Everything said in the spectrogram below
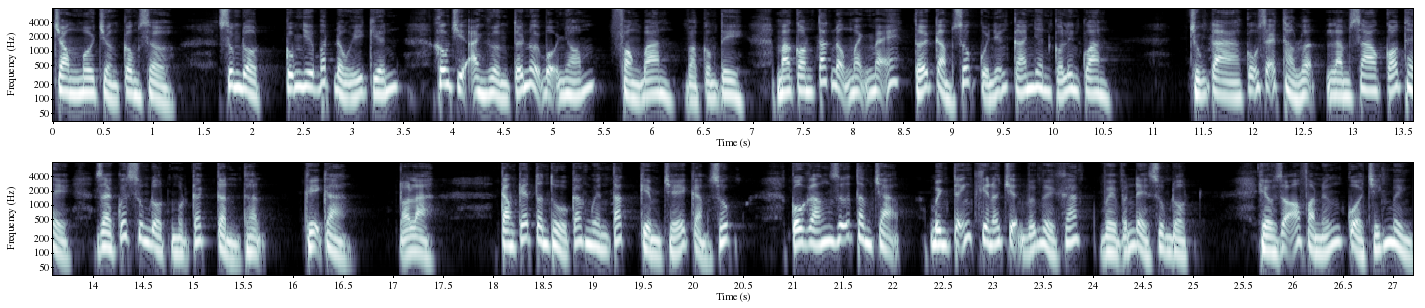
Trong môi trường công sở, xung đột cũng như bất đồng ý kiến không chỉ ảnh hưởng tới nội bộ nhóm, phòng ban và công ty, mà còn tác động mạnh mẽ tới cảm xúc của những cá nhân có liên quan. Chúng ta cũng sẽ thảo luận làm sao có thể giải quyết xung đột một cách cẩn thận, kỹ càng. Đó là cam kết tuân thủ các nguyên tắc kiềm chế cảm xúc, cố gắng giữ tâm trạng bình tĩnh khi nói chuyện với người khác về vấn đề xung đột, hiểu rõ phản ứng của chính mình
